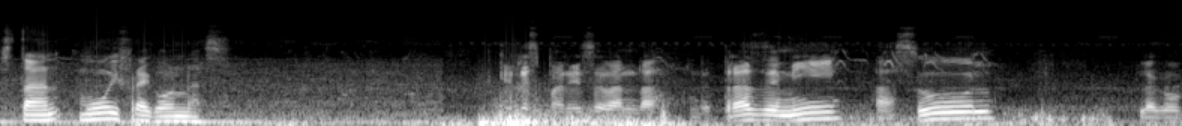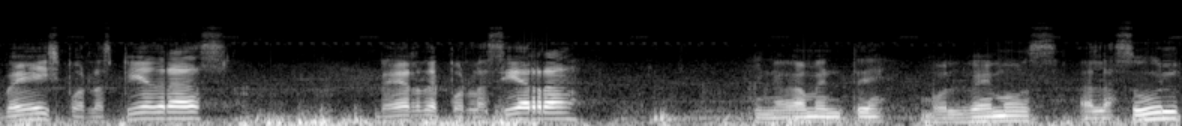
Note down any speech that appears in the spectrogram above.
Están muy fregonas. ¿Qué les parece, banda? Detrás de mí, azul, luego beige por las piedras, verde por la sierra y nuevamente volvemos al azul.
